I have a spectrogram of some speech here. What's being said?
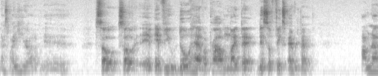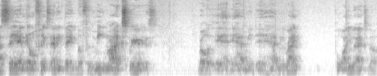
that's why you hear all the yeah. So, so if, if you do have a problem like that, this will fix everything. I'm not saying it'll fix anything, but for me, my experience, bro, it, it had me it had me right. But why you ask though?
